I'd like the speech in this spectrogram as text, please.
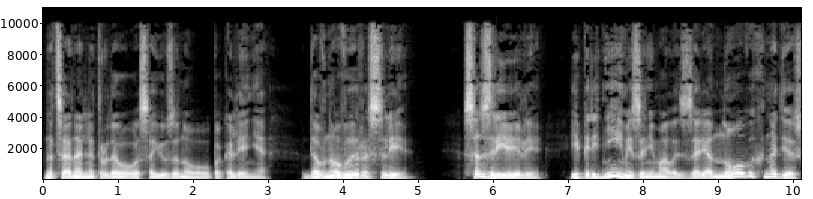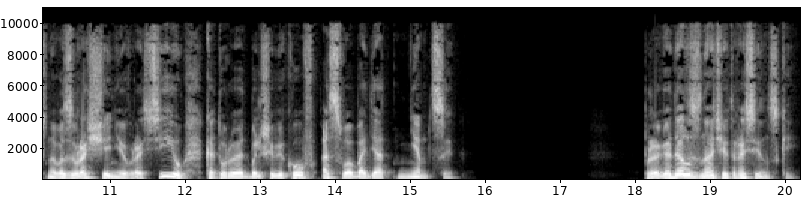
Национально-трудового союза нового поколения давно выросли, созрели, и перед ними занималась заря новых надежд на возвращение в Россию, которую от большевиков освободят немцы. Прогадал, значит, Росинский.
